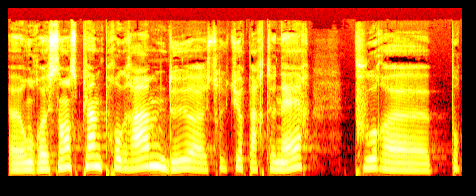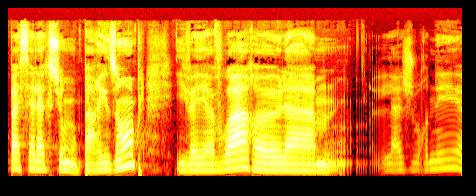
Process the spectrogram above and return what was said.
on recense plein de programmes de structures partenaires pour, euh, pour passer à l'action. Par exemple, il va y avoir euh, la, la, journée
